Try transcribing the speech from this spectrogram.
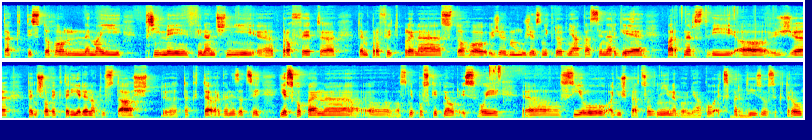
tak ty z toho nemají přímý finanční profit. Ten profit plyne z toho, že může vzniknout nějaká synergie, partnerství, že ten člověk, který jede na tu stáž, tak té organizaci je schopen vlastně poskytnout i svoji sílu, ať už pracovní nebo nějakou expertízu, hmm. se kterou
